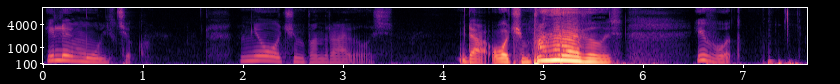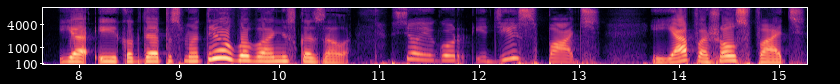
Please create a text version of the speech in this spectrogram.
или мультик. Мне очень понравилось. Да, очень понравилось. И вот. Я, и когда я посмотрел, баба Аня сказала, все, Егор, иди спать. И я пошел спать.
